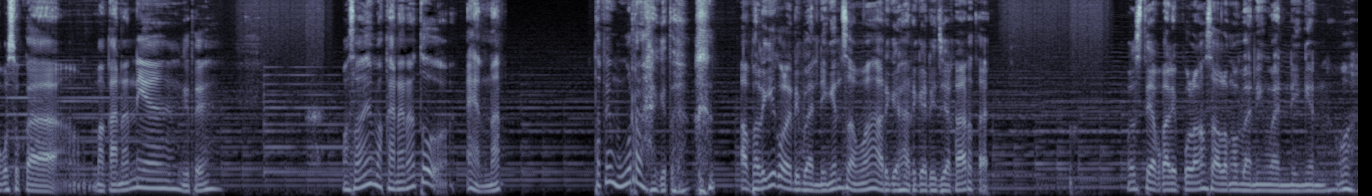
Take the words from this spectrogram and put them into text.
Aku suka makanannya gitu ya. Masalahnya makanannya tuh enak tapi murah gitu. Apalagi kalau dibandingin sama harga-harga di Jakarta Gue setiap kali pulang selalu ngebanding-bandingin. Wah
